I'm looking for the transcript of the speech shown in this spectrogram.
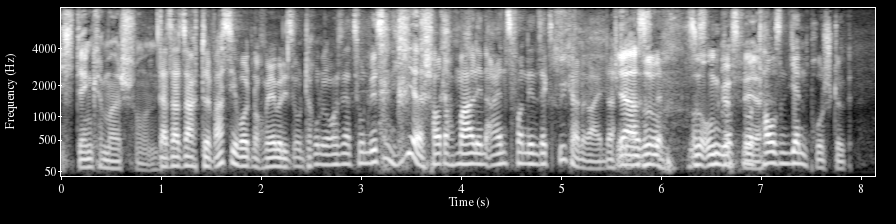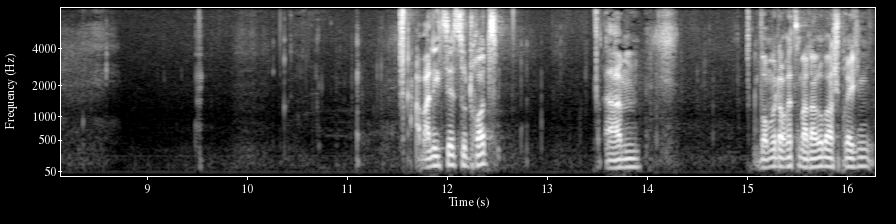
Ich denke mal schon. Dass er sagte, was, ihr wollt noch mehr über diese Untergrundorganisation wissen? Hier, schaut doch mal in eins von den sechs Büchern rein. Da steht Ja, so- drin. so Kostet- Kostet ungefähr. nur 1000 Yen pro Stück. Aber nichtsdestotrotz ähm, wollen wir doch jetzt mal darüber sprechen,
